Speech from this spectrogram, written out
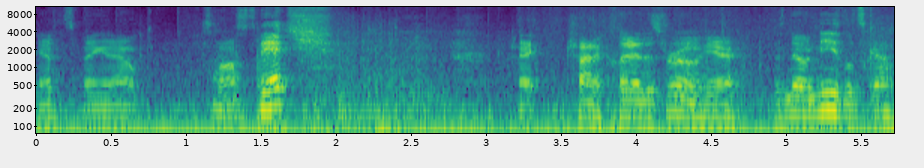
yeah, let's bang it out. It's boss time. Bitch. Hey, I'm trying to clear this room here. there's no need. Let's go.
